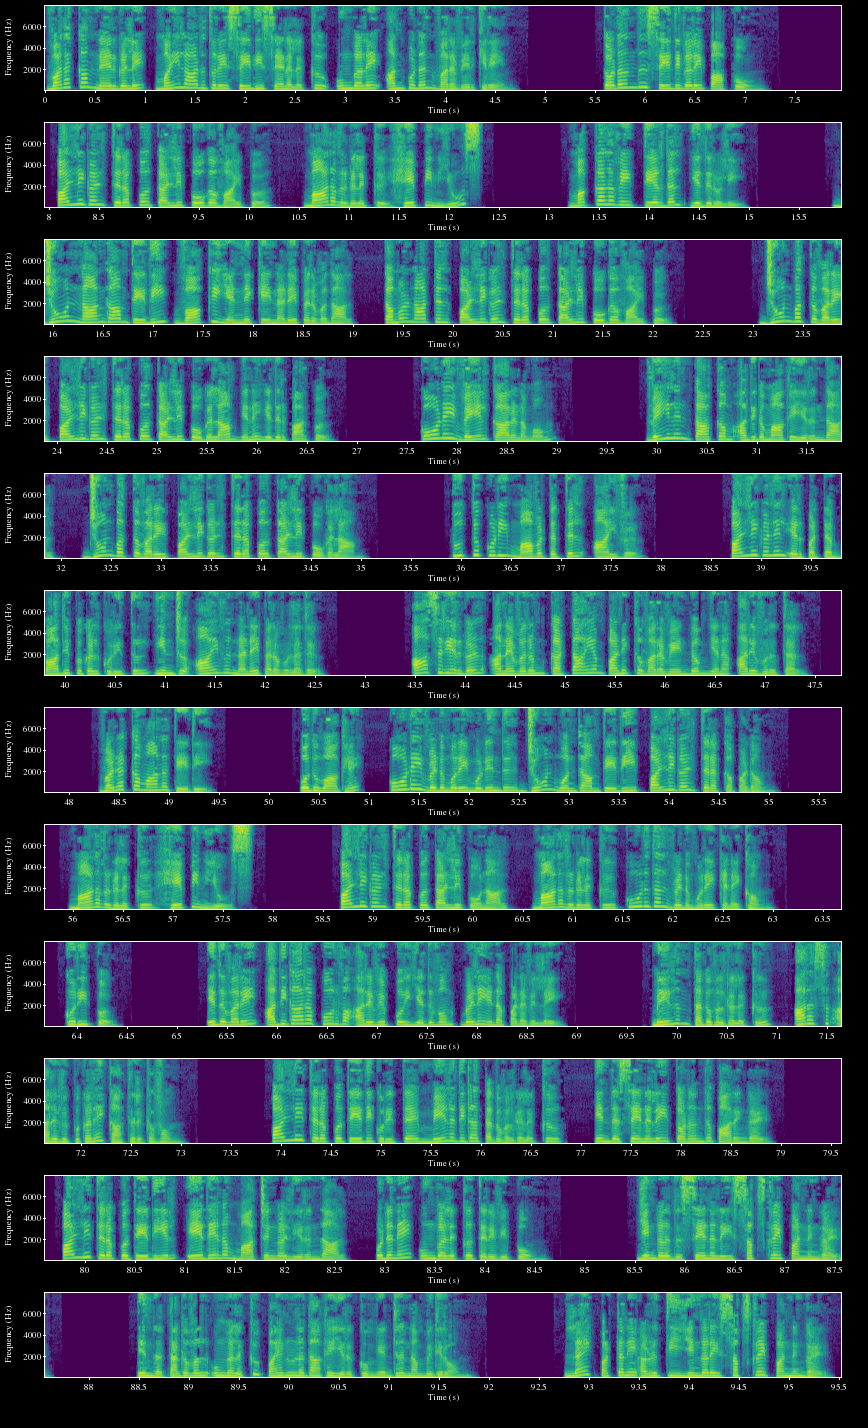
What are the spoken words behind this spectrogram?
வணக்கம் நேர்களே மயிலாடுதுறை செய்தி சேனலுக்கு உங்களை அன்புடன் வரவேற்கிறேன். தொடர்ந்து செய்திகளை பார்ப்போம். பள்ளிகள் திறப்பு தள்ளிப்போக வாய்ப்பு மாணவர்களுக்கு ஹேப்பி நியூஸ். மக்களவை தேர்தல் எதிரொலி. ஜூன் நான்காம் தேதி வாக்கு எண்ணிக்கை நடைபெறுவதால் தமிழ்நாட்டில் பள்ளிகள் திறப்பு தள்ளிப்போக வாய்ப்பு. ஜூன் பத்து வரை பள்ளிகள் திறப்பு தள்ளிப்போகலாம் என எதிர்பார்ப்பு. கோடை வெயில் காரணமும் வெயிலின் தாக்கம் அதிகமாக இருந்தால் ஜூன் பத்து வரை பள்ளிகள் திறப்பு தள்ளிப் போகலாம். தூத்துக்குடி மாவட்டத்தில் ஆய்வு. பள்ளிகளில் ஏற்பட்ட பாதிப்புகள் குறித்து இன்று ஆய்வு நடைபெறவுள்ளது. ஆசிரியர்கள் அனைவரும் கட்டாயம் பணிக்கு வர வேண்டும் என அறிவுறுத்தல். வழக்கமான தேதி. பொதுவாக கோடை விடுமுறை முடிந்து ஜூன் ஒன்றாம் தேதி பள்ளிகள் திறக்கப்படும். மாணவர்களுக்கு ஹேப்பி நியூஸ். பள்ளிகள் திறப்பு தள்ளி போனால் மாணவர்களுக்கு கூடுதல் விடுமுறை கிடைக்கும். குறிப்பு. இதுவரை அதிகாரப்பூர்வ அறிவிப்பு எதுவும் வெளியிடப்படவில்லை. மேலும் தகவல்களுக்கு அரசு அறிவிப்புகளை காத்திருக்கவும். பள்ளி திறப்பு தேதி குறித்த மேலதிக தகவல்களுக்கு இந்த சேனலை தொடர்ந்து பாருங்கள். பள்ளி திறப்பு தேதியில் ஏதேனும் மாற்றங்கள் இருந்தால் உடனே உங்களுக்கு தெரிவிப்போம். எங்களது சேனலை சப்ஸ்கிரைப் பண்ணுங்கள். இந்த தகவல் உங்களுக்கு பயனுள்ளதாக இருக்கும் என்று நம்புகிறோம். லைக் பட்டனை அழுத்தி எங்களை சப்ஸ்கிரைப் பண்ணுங்கள்.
